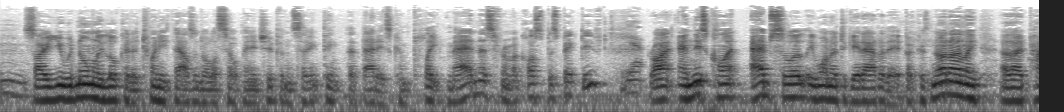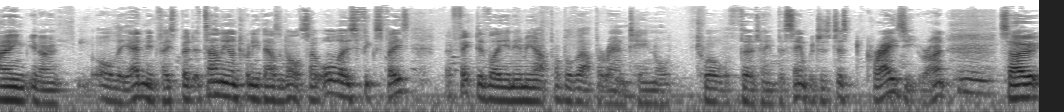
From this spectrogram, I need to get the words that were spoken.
Mm. So you would normally look at a twenty thousand dollars self managed super and think that that is complete madness from a cost perspective, yeah. right? And this client absolutely wanted to get out of there because not only are they paying, you know, all the admin fees, but it's only on twenty thousand dollars. So all those fixed fees, effectively in MER, probably up around ten or 12 or 13 percent, which is just crazy, right? Mm. So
